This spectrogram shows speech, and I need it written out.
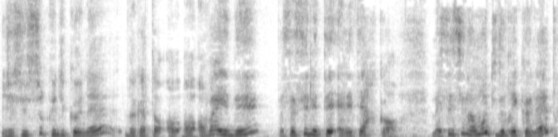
Je suis sûr que tu connais. Donc attends, on, va aider. Parce que Cécile était, elle était hardcore. Mais Cécile, normalement, tu devrais connaître.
